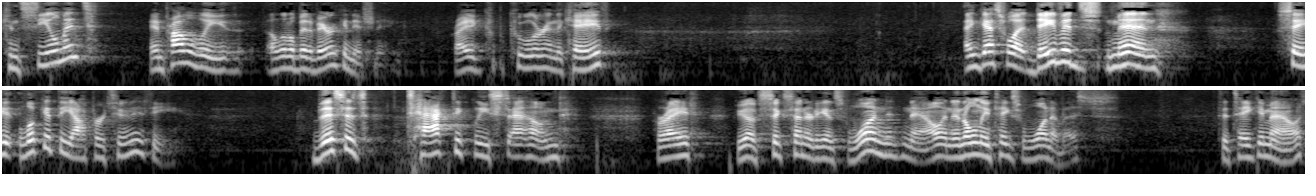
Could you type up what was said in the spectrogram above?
concealment and probably a little bit of air conditioning, right? Cooler in the cave. And guess what? David's men say, look at the opportunity. This is tactically sound, right? You have 600 against one now, and it only takes one of us to take him out.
